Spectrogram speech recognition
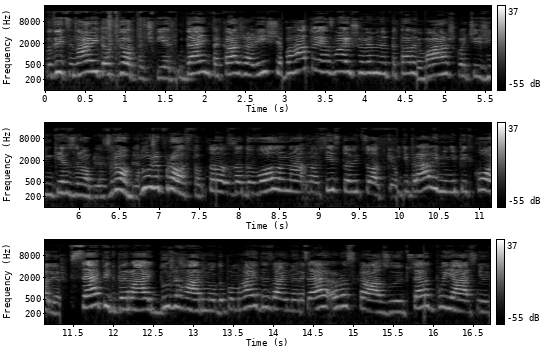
Подивіться, навіть отверточки є. У день така жаріща. Багато я знаю, що ви мене питали, важко чи жінки зроблять. Зроблять. Дуже просто. То задоволена на всі 100%. Підібрали мені під колір. Все підбирають дуже гарно, допомагають дизайнери. Все розказують, все пояснюють.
